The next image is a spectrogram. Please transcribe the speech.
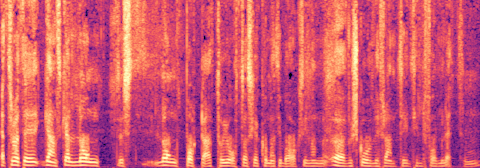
jag tror att det är ganska långt, långt borta att Toyota ska komma tillbaka inom överskådlig framtid till Formel 1. Mm.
